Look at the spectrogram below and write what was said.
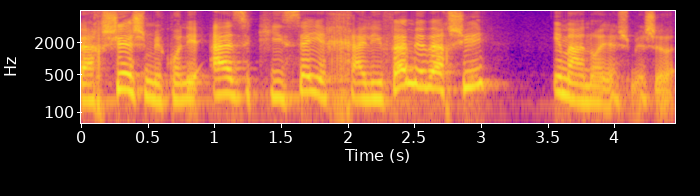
بخشش می‌کنی. از کیسه خلیفه میبخشی این معنایش میشه.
